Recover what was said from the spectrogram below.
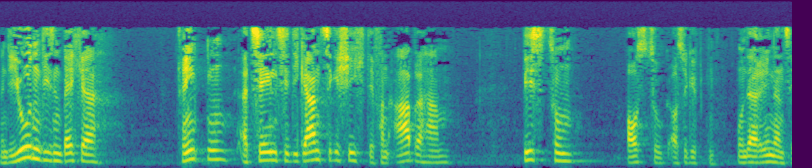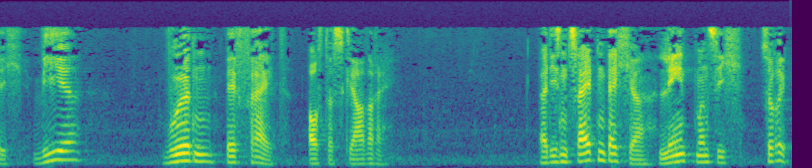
Wenn die Juden diesen Becher trinken, erzählen sie die ganze Geschichte von Abraham bis zum Auszug aus Ägypten und erinnern sich, wir wurden befreit aus der Sklaverei. Bei diesem zweiten Becher lehnt man sich zurück,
